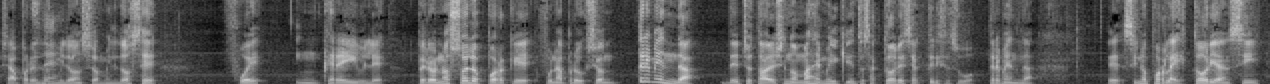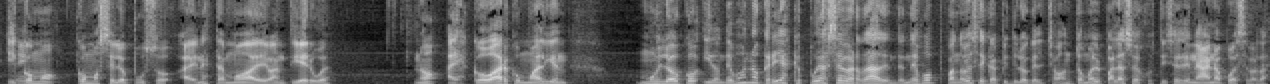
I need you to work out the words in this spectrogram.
allá por el Sí. 2011-2012, fue increíble. Pero no solo porque fue una producción tremenda, de hecho estaba leyendo más de 1500 actores y actrices hubo, tremenda, eh, sino por la historia en sí y Sí. cómo, cómo se lo puso a- en esta moda de antihéroe, ¿no? A Escobar como alguien muy loco y donde vos no creías que pueda ser verdad, ¿entendés? Vos cuando ves el capítulo que el chabón tomó el Palacio de Justicia, dices, nah, no puede ser verdad.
